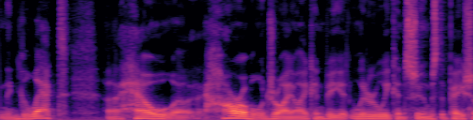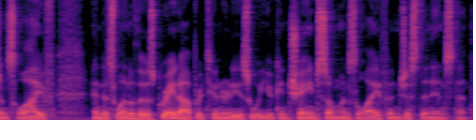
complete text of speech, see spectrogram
neglect how horrible dry eye can be. It literally consumes the patient's life, and it's one of those great opportunities where you can change someone's life in just an instant.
